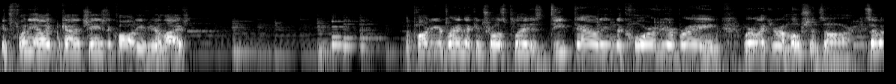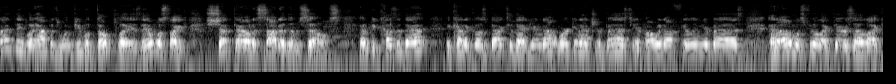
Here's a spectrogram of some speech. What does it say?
it's funny how it can kind of change the quality of your life part of your brain that controls play is deep down in the core of your brain where like your emotions are. So what I think what happens when people don't play is they almost like shut down a side of themselves. And because of that, it kind of goes back to that you're not working at your best and you're probably not feeling your best. And I almost feel like there's a like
